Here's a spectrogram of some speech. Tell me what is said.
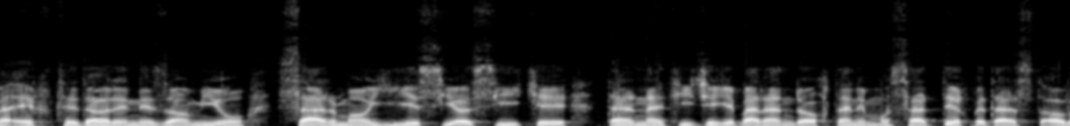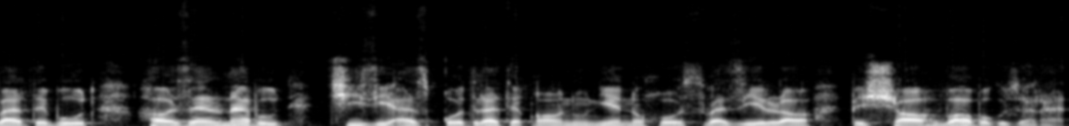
و اقتدار نظامی و سرمایی سیاسی که در نتیجه برانداختن مصدق به دست آورده بود حاضر نبود چیزی از قدرت قانونی نخست وزیر را به شاهوا بگذارد.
